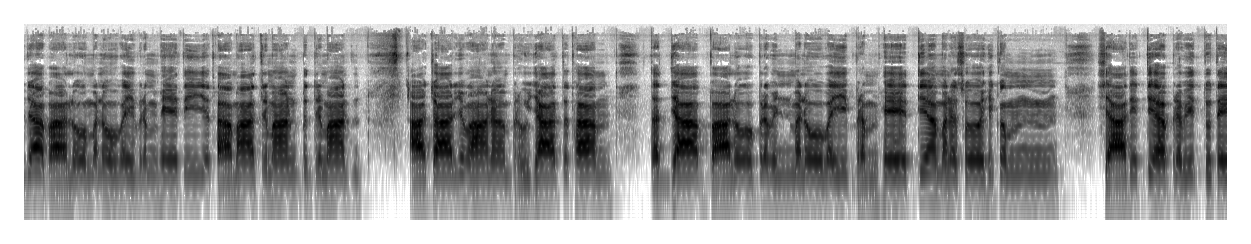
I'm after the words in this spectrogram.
जाबालो मनो वै ब्रह्मेति यथा मातृमान् पितृमान् आचार्यवान् ब्रूजा तथा तज्जा बालो ब्रवीन्मनो वै ब्रह्मेत्यमनसो हिकं स्यादित्य ब्रवीत्तु ते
